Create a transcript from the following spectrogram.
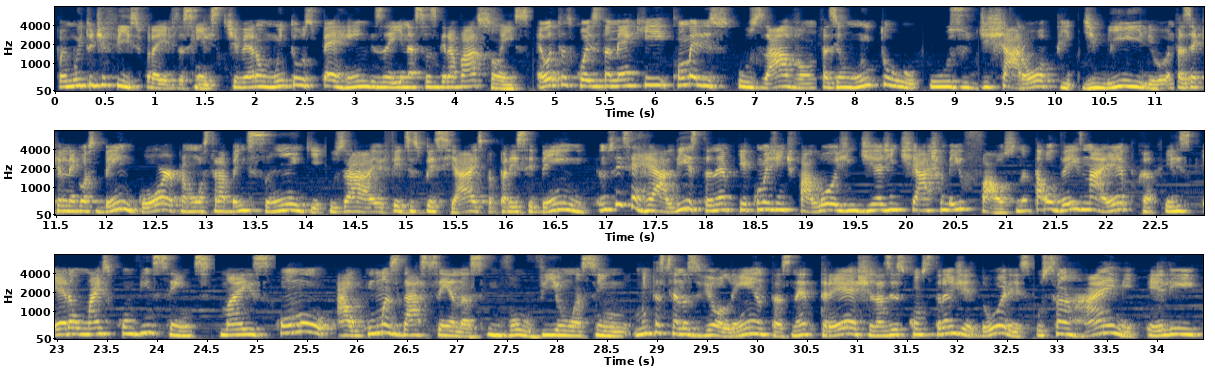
foi muito difícil para eles. Assim, eles tiveram muitos perrengues aí nessas gravações. É outra coisa também é que como eles usavam, faziam muito uso de xarope, de milho, fazer aquele negócio bem gore para mostrar bem sangue, usar efeitos especiais para parecer bem, eu não sei se é realista, né? Porque como a gente falou, hoje em dia a gente acha meio falso, né? Talvez na época eles eram mais convincentes, mas como algumas das cenas envolviam assim muitas cenas violentas, né? Trash, às vezes constrangedores, o Sanheim ele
